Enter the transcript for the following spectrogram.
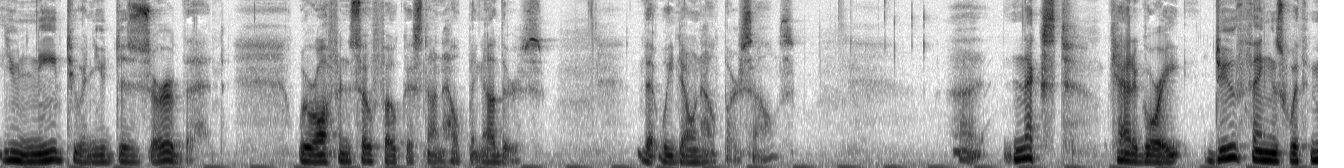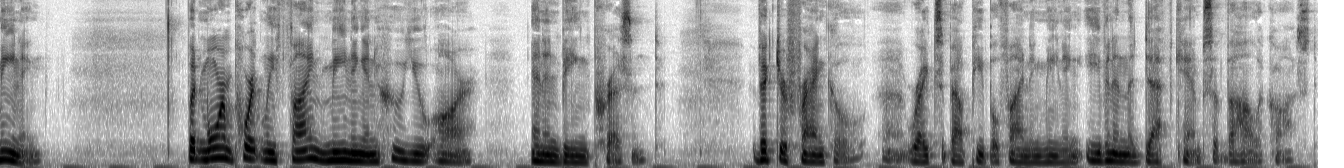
you need to, and you deserve that. We're often so focused on helping others that we don't help ourselves. Uh, next category do things with meaning. But more importantly, find meaning in who you are and in being present. Viktor Frankl uh, writes about people finding meaning even in the death camps of the Holocaust.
